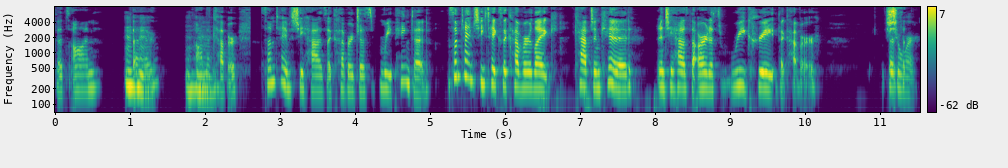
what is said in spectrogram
that's on Mhm. on the Mhm. cover. Sometimes she has a cover just repainted. Sometimes she takes a cover like Captain Kidd and she has the artist recreate the cover. But Sure.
